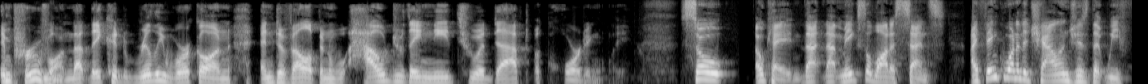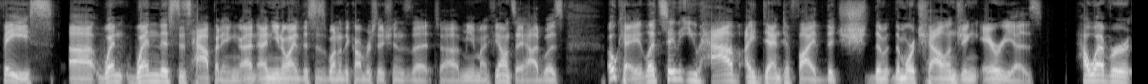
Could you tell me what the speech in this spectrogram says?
improve mm. on that they could really work on and develop and how do they need to adapt accordingly so okay, that that makes a lot of sense. I think one of the challenges that we face uh, when when this is happening, and, and you know, I, this is one of the conversations that uh, me and my fiance had was, okay, let's say that you have identified the, ch- the the more challenging areas. However,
